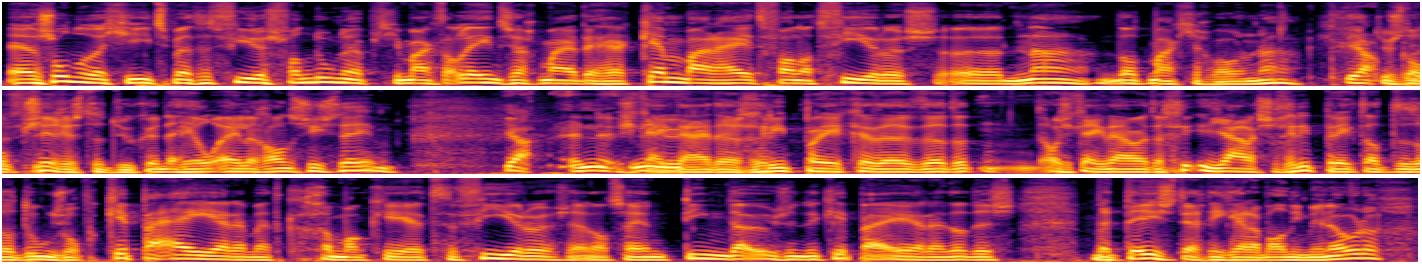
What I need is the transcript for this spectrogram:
Eh, zonder dat je iets met het virus van doen hebt. Je maakt alleen zeg maar de herkenbaarheid van het virus eh, na. Dat maak je gewoon na. Ja, dus dat op zich is het natuurlijk een heel elegant systeem. Ja, en Als je kijkt naar de griepprik, als je kijkt naar de jaarlijkse griepprik, dat, dat doen ze op kippeneieren met gemankeerd virus. En dat zijn tienduizenden kippeneieren. En dat is met deze techniek helemaal niet meer nodig.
